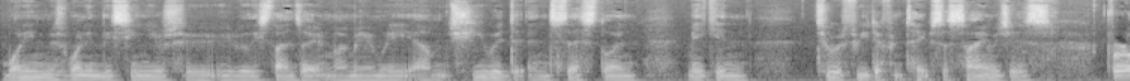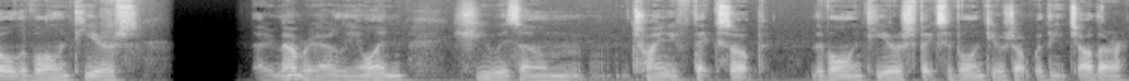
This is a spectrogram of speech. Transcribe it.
Maureen was one of the seniors who, who really stands out in my memory. Um, she would insist on making two or three different types of sandwiches for all the volunteers. I remember early on, she was um, trying to fix up the volunteers, fix the volunteers up with each other,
